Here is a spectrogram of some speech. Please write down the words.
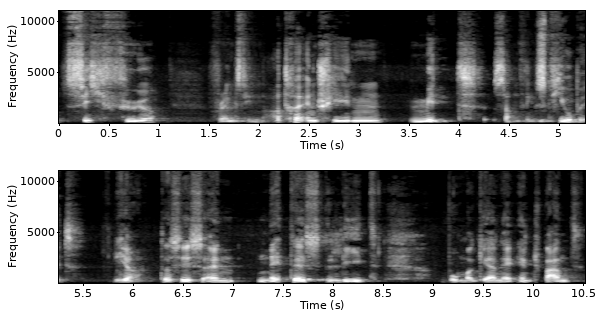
sich für Frank Sinatra entschieden mit Something Stupid. Ja, das ist ein nettes Lied, wo man gerne entspannt,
